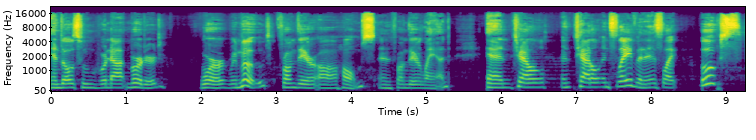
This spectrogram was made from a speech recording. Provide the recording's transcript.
and those who were not murdered were removed from their uh, homes and from their land and chattel and chattel enslavement. And it's like, oops.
